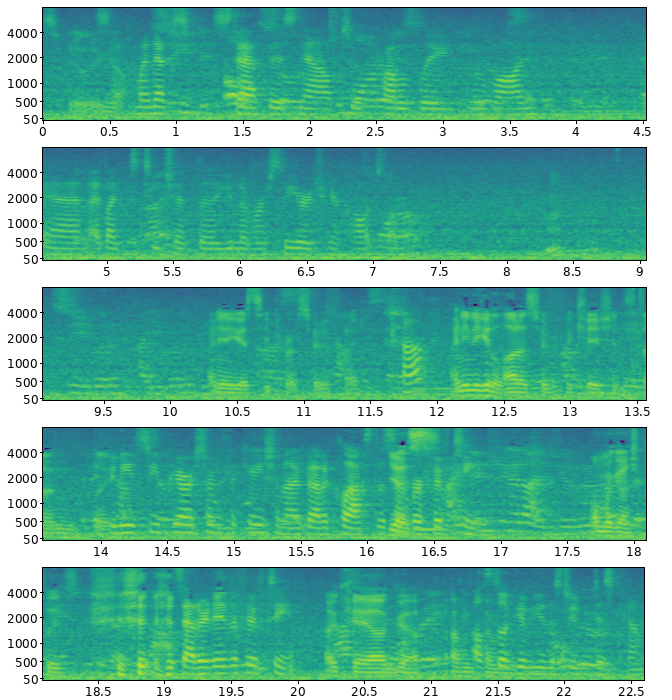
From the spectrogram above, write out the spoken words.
So my next step is now to probably move on, and I'd like to teach at the university or junior college level. Mm-hmm. I need to get CPR certified. Huh? I need to get a lot of certifications done. If Like, you need CPR certification, I've got a class December Yes. 15th, oh my gosh, please. Saturday the 15th. okay, I'll go. I'm I'll still give you the student discount.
